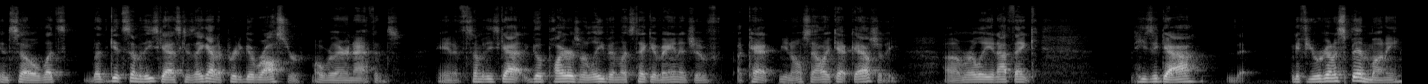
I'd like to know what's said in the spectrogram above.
and so let's let's get some of these guys because they got a pretty good roster over there in Athens. And if some of these guys, good players are leaving, let's take advantage of a cap, you know, salary cap casualty. Um, really, and I think he's a guy that if you were going to spend money,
